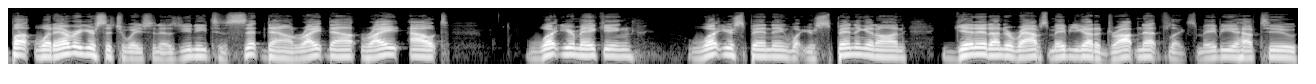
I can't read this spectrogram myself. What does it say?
but whatever your situation is, you need to sit down, write down, write out what you're making, what you're spending, what you're spending it on, get it under wraps. Maybe you got to drop Netflix. Maybe you have to,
